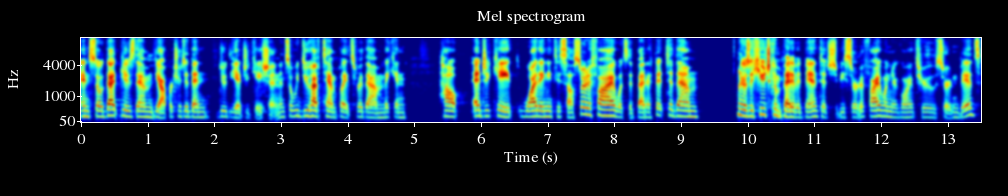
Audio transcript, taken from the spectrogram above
And so that gives them the opportunity to then do the education. And so we do have templates for them. They can help educate why they need to self certify, what's the benefit to them. There's a huge competitive advantage to be certified when you're going through certain bids.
